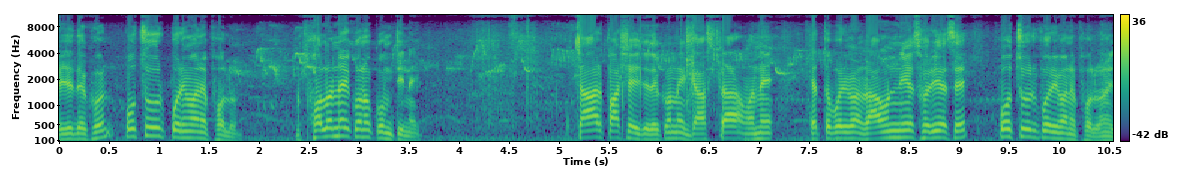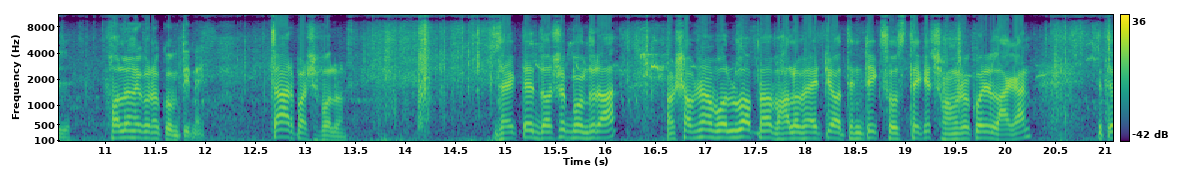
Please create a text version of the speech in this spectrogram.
এই যে দেখুন, প্রচুর পরিমাণে ফলন। ফলনের কোনো কমতি নেই। চারপাশে এই যে দেখুন, এই গাছটা মানে এত পরিমাণ রাউন্ড নিয়ে ছড়িয়েছে, প্রচুর পরিমাণে ফলন, এই যে। ফলনের কোনো কমতি নেই। চারপাশে ফলন। যাই তাই দর্শক বন্ধুরা, আমি সবসময় বলব, আপনারা ভালো ভ্যারাইটি অথেন্টিক সোর্স থেকে সংগ্রহ করে লাগান। এতে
